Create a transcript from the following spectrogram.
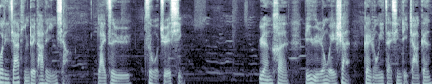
脱离家庭对他的影响，来自于自我觉醒。怨恨比与人为善更容易在心底扎根。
